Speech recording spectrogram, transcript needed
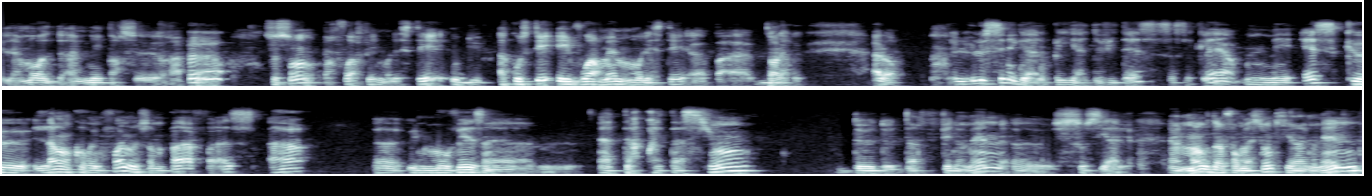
la mode amenée par ce rappeur se sont parfois fait molester ou accoster et voire même molester euh, dans la rue. Alors, le Sénégal, pays à deux vitesses, ça c'est clair, mais est-ce que là encore une fois, nous ne sommes pas face à euh, une mauvaise euh, interprétation d'un phénomène social, un manque d'information qui amène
